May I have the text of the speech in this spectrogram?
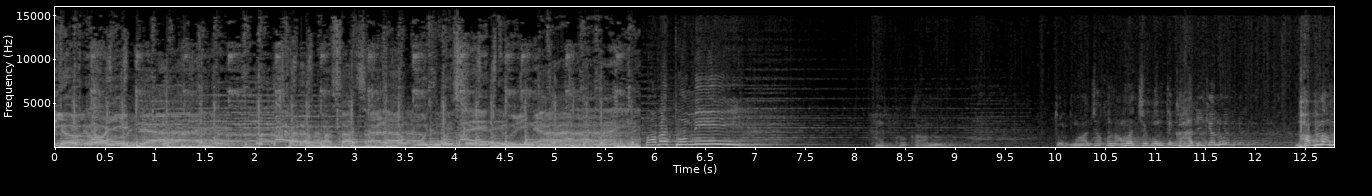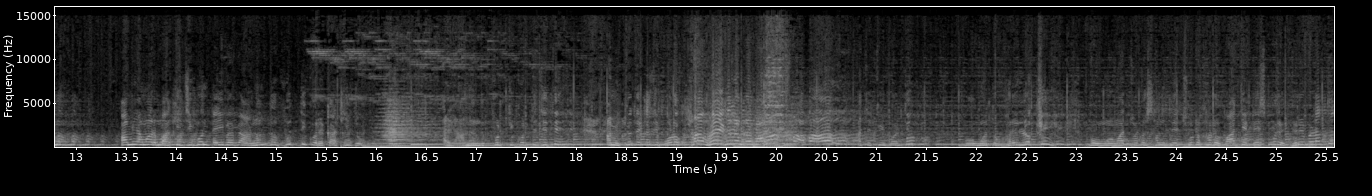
ছিল গইটা খারাপ ভাষা ছাড়া বুঝবি সে তুই নাই। বাবা তুমি? হ্যাঁ খোকা আমি তোর মা যখন আমার জীবন থেকে হারিয়ে গেল ভাবলাম আমি আমার বাকি জীবনটা এইভাবে আনন্দ ফুর্তি করে কাটিয়ে দেবো। আর আনন্দ ফুর্তি করতে যেতে আমি তোদের কাছে বড় খারাপ হয়ে গেলাম রে বাবা। বাবা। আচ্ছা তুই বলতো বৌমা তো ঘরের লক্ষ্মী। বৌমা আমার চোখের সামনে যে ছোটখাটো বাজে ড্রেস পরে ঘুরে বেড়াতো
